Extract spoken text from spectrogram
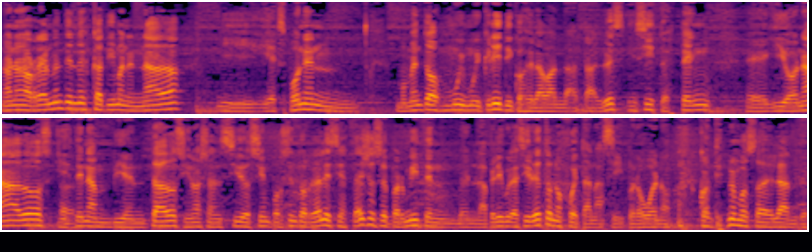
No, no, no, realmente no escatiman en nada y, y exponen momentos muy, muy críticos de la banda. Tal vez, insisto, estén eh, guionados y estén ambientados y no hayan sido 100% reales y hasta ellos se permiten en la película decir esto no fue tan así, pero bueno, continuemos adelante.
